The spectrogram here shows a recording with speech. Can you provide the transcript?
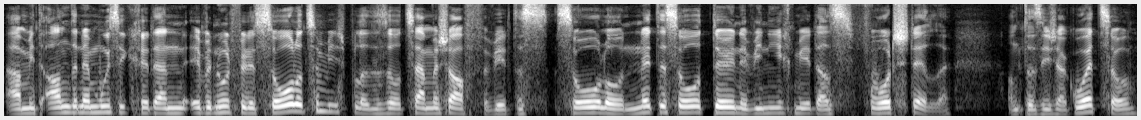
auch mit anderen Musikern dann eben nur für ein Solo zum Beispiel oder so zusammen arbeite, wird das Solo nicht so tönen, wie ich mir das vorstelle. Und das ist auch gut so,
